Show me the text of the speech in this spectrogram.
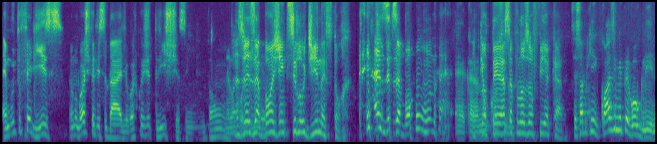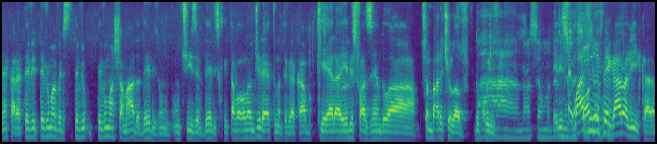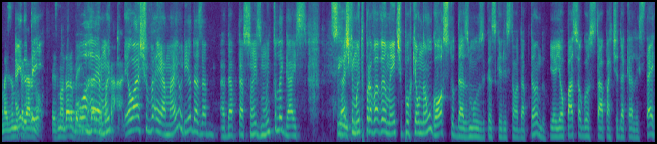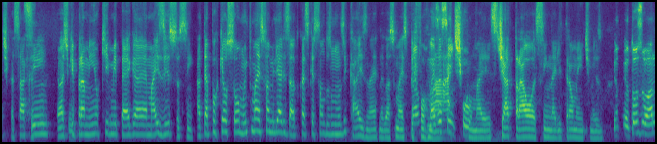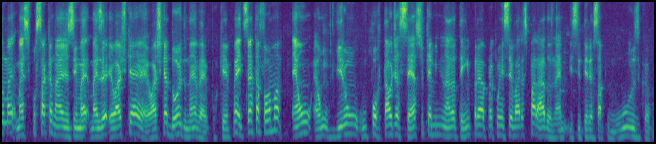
É muito feliz. Eu não gosto de felicidade, eu gosto de coisa de triste, assim. Então. Às vezes é bom a gente se iludir, Nestor. Às vezes é bom, né? É, cara, É porque não eu tenho essa filosofia, cara. Você sabe que quase me pegou o Glee, né, cara? Teve, teve, uma, vers... teve, teve uma chamada deles, um, um teaser deles, que tava rolando direto na TV a cabo, que era eles fazendo a Somebody to Love, do Queen. Ah, nossa, é uma das Eles quase me né? pegaram ali, cara, mas não me Ainda pegaram, tem- não. Eles mandaram bem. Porra, mandaram é muito. Eu acho, velho, a maioria das adaptações muito legais. Sim, eu acho que sim. muito provavelmente porque eu não gosto das músicas que eles estão adaptando, e aí eu passo a gostar a partir daquela estética, saca? Sim. Eu acho que pra mim o que me pega é mais isso, assim. Até porque eu sou muito mais familiarizado com essa questão dos musicais, né? Negócio mais mas performático, assim, tipo- mais teatral, assim, né? Literalmente mesmo. Eu, eu tô zoando, mas, mas por sacanagem, assim, mas, mas eu- eu acho que é, eu acho que é doido, né, velho? Porque, velho, de certa forma, é um, é um, vira um, um portal de acesso que a meninada tem pra conhecer várias paradas, né? E se interessar por música,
